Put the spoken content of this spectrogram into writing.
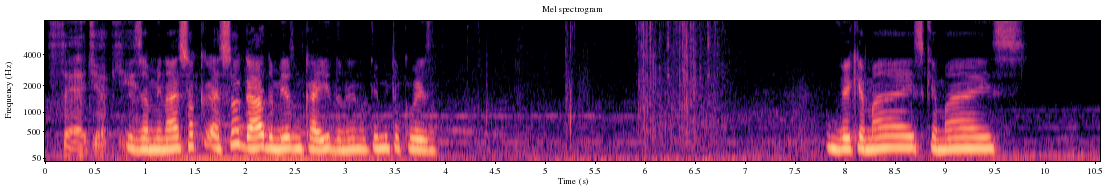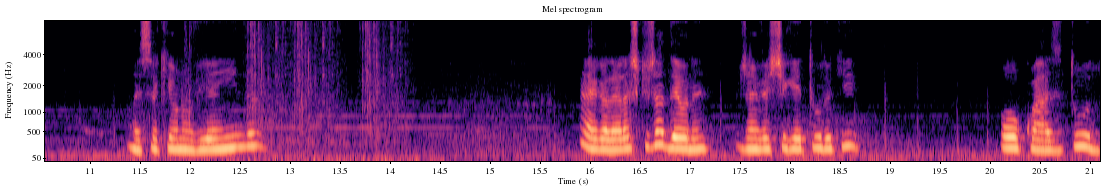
fede aqui. Examinar é só, é só gado mesmo caído, né? Não tem muita coisa. Vamos ver o que mais, o que mais. Esse aqui eu não vi ainda. É, galera, acho que já deu, né? Já investiguei tudo aqui. Ou quase tudo.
